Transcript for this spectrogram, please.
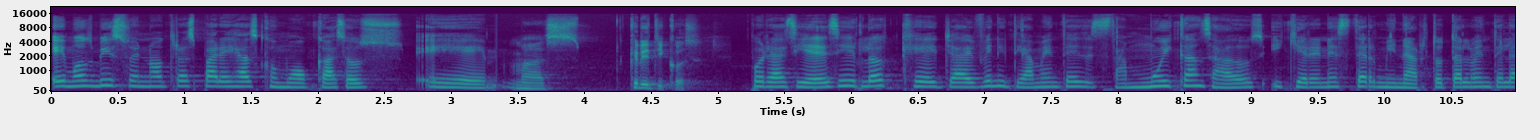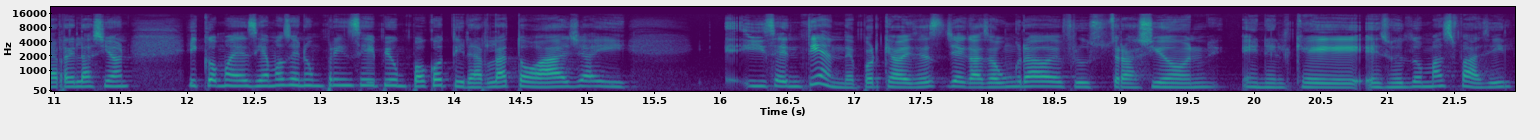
hemos visto en otras parejas como casos eh, más críticos. Por así decirlo, que ya definitivamente están muy cansados y quieren exterminar totalmente la relación y como decíamos en un principio, un poco tirar la toalla y, y se entiende porque a veces llegas a un grado de frustración en el que eso es lo más fácil,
